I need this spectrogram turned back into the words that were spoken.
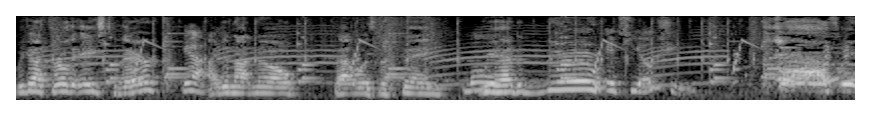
we gotta throw the eggs to there? Yeah. I did not know that was the thing Well- we had to do. It's Yoshi. Yes, we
